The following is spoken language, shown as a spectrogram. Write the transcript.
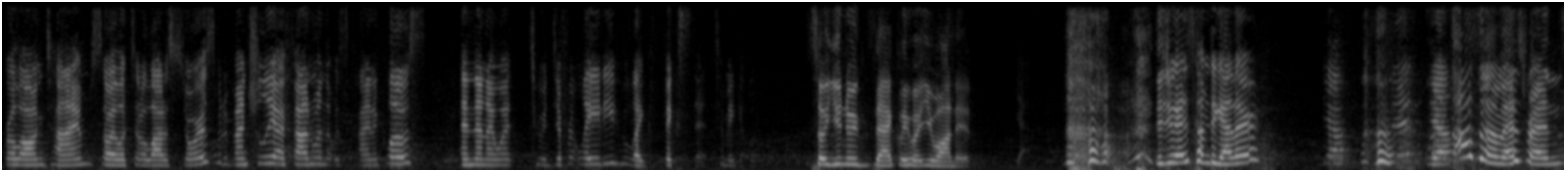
for a long time, so I looked at a lot of stores, but eventually I found one that was kind of close, and then I went to a different lady who like fixed it to make it look. So you knew exactly what you wanted. Yeah. did you guys come together? Yeah. Yeah. That's awesome as friends.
